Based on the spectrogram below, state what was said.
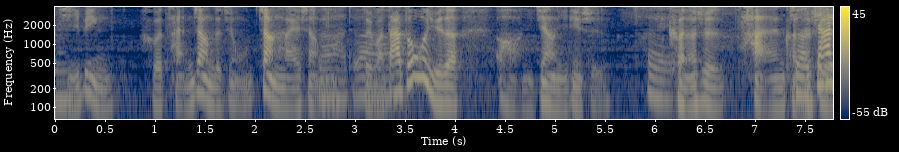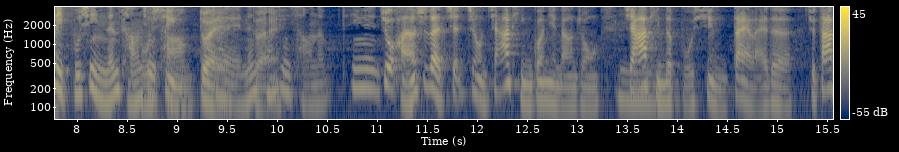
疾病和残障的这种障碍上面，对吧？大家都会觉得啊，你这样一定是，可能是惨，可能家里不幸能藏就藏，对，能藏就藏的，因为就好像是在这这种家庭观念当中，家庭的不幸带来的，就家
